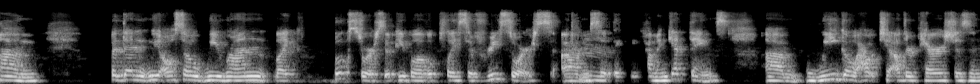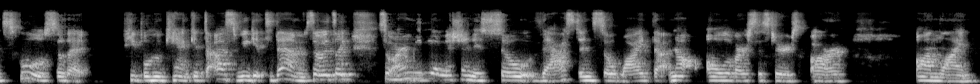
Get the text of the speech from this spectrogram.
Um, but then we also we run like bookstores so people have a place of resource um, mm. so they can come and get things. Um, we go out to other parishes and schools so that people who can't get to us, we get to them. So it's like, so our mm-hmm. media mission is so vast and so wide that not all of our sisters are online.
